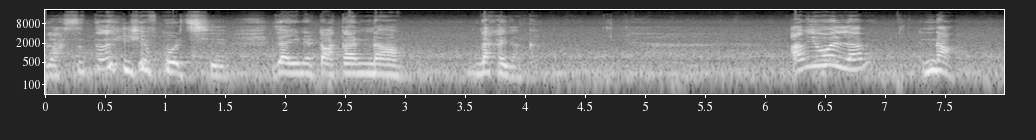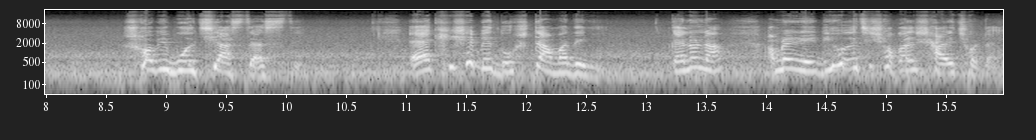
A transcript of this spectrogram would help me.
রাস্তাতেও হিসেব করছে, জানি না টাকার নাম, দেখা যাক। আমি বললাম, না, সবই বলছি আস্তে আস্তে। এক হিসেবে দোষটা আমাদেরই। কেননা, আমরা রেডি হয়েছি সকাল সাড়ে ছটায়।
